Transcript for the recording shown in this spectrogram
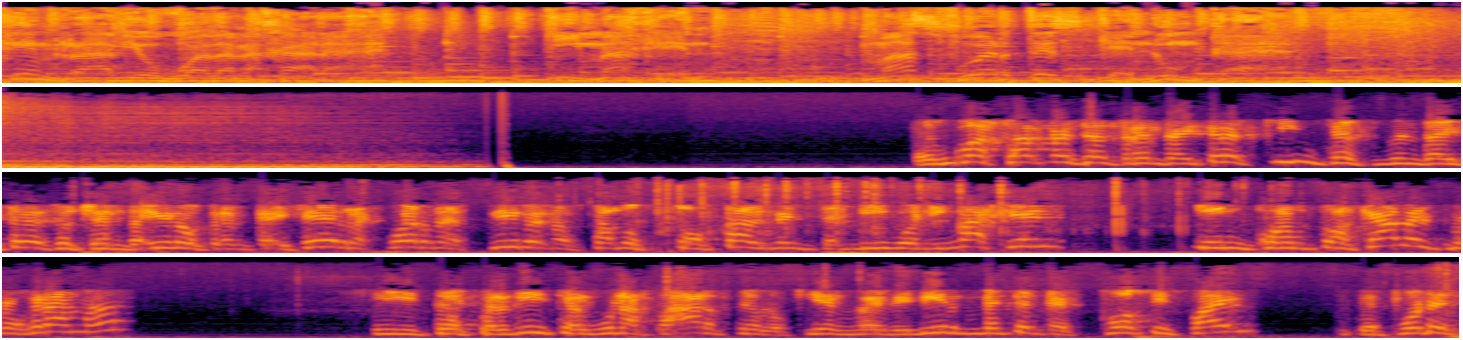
Imagen Radio Guadalajara. Imagen. Más fuertes que nunca. El WhatsApp es el 33 15 63 81 36. Recuerda, escríbenos, estamos totalmente en vivo en imagen. Y en cuanto acabe el programa, si te perdiste alguna parte o lo quieres revivir, métete a Spotify, te pones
